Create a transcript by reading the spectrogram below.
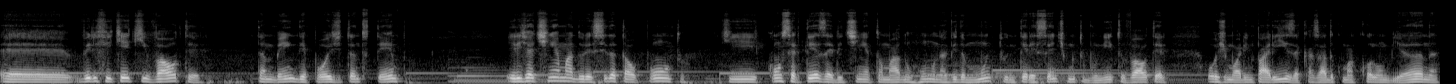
é, verifiquei que Walter, também depois de tanto tempo, ele já tinha amadurecido a tal ponto que com certeza ele tinha tomado um rumo na vida muito interessante, muito bonito. Walter hoje mora em Paris, é casado com uma colombiana,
